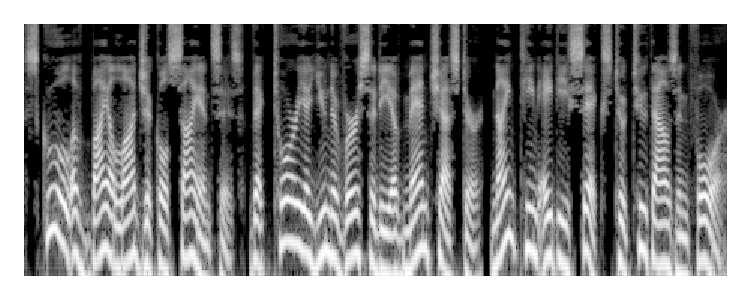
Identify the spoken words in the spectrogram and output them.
School of Biological Sciences Victoria University of Manchester 1986 to 2004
